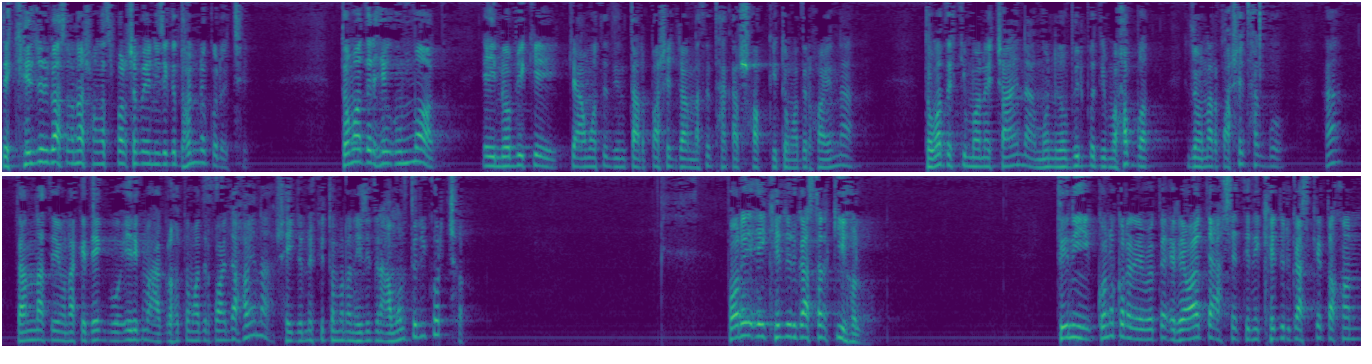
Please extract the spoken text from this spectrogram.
যে খেজুর গাছ ওনার সংস্পর্শ পেয়ে নিজেকে ধন্য করেছে। তোমাদের হে উম্মত, এই নবীকে কেমতের দিন তার পাশে জান্নাতে থাকার শখ কি তোমাদের হয় না? তোমাদের কি মনে চায় না? মনে নবীর প্রতি মহব্বত যে ওনার পাশে থাকব হ্যাঁ? জান্নাতে ওনাকে দেখব, এরকম আগ্রহ তোমাদের পয়দা হয় না? সেই জন্য কি তোমরা নিজেদের আমল তৈরি করছ? পরে এই খেজুর গাছটার কি হলো? তিনি কোন কোন রেওয়ায়তে আসে, তিনি খেজুর গাছকে তখন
